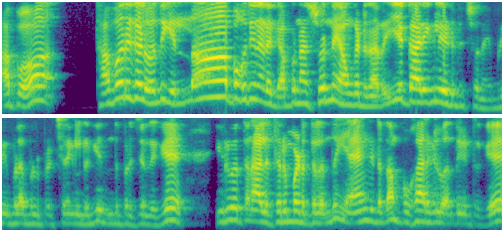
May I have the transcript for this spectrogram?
அப்போ தவறுகள் வந்து எல்லா பகுதியும் நடக்குது அப்போ நான் சொன்னேன் அவங்ககிட்ட நிறைய காரியங்களை எடுத்து சொன்னேன். இப்படி இவ்வளவு பிரச்சனைகள் இருக்குது இந்த பிரச்சனை இருக்குது இருபத்தி நாலு திருமணத்துலேருந்து என்கிட்ட தான் புகார்கள் வந்துக்கிட்டு இருக்கு.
